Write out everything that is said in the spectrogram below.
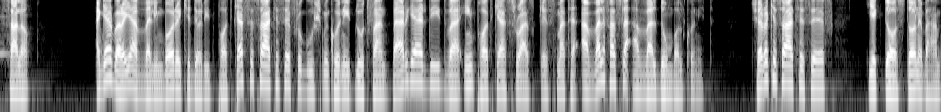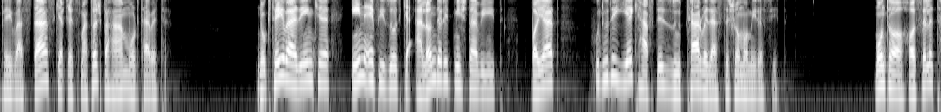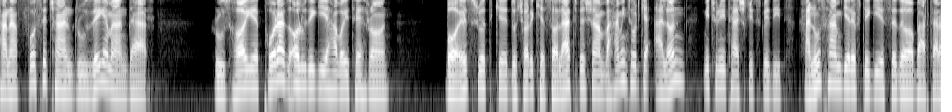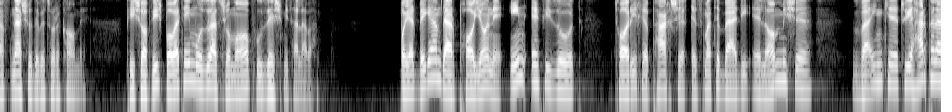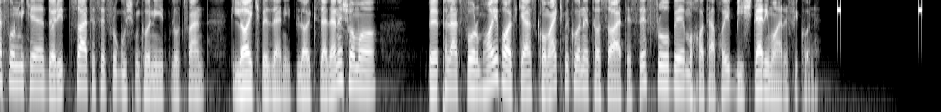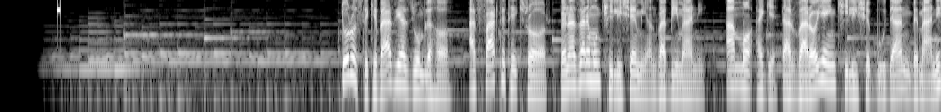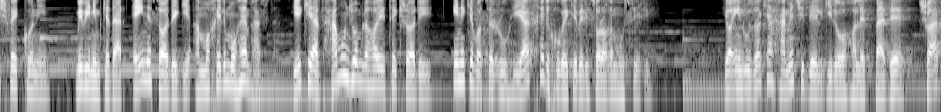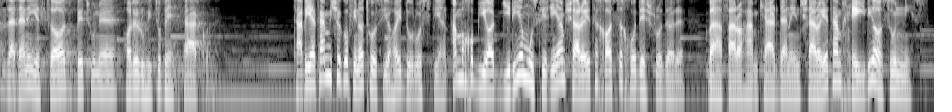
سلام. اگر برای اولین باره که دارید پادکست ساعت صفر رو گوش می‌کنید لطفا برگردید و این پادکست رو از قسمت اول فصل اول دنبال کنید. چرا که ساعت صفر یک داستان به هم پیوسته است که قسمتاش به هم مرتبطه. نکته بعدی این که این اپیزود که الان دارید میشنوید باید حدود یک هفته زودتر به دست شما می‌رسید. منتها حاصل تنفس چند روزه من در روزهای پر از آلودگی هوای تهران باعث شد که دچار کسالت بشم و همینطور که الان می‌تونید تشخیص بدید هنوز هم گرفتگی صدا برطرف نشده به طور کامل. پیشا پیش بابت این موضوع از شما پوزش میطلبم. باید بگم در پایان این اپیزود تاریخ پخش قسمت بعدی اعلام میشه. و اینکه توی هر پلتفرمی که دارید ساعت صفر رو گوش می‌کنید لطفا لایک بزنید. لایک زدن شما به پلتفرم های پادکست کمک می‌کنه تا ساعت صفر رو به مخاطب های بیشتری معرفی کنه. درسته که بعضی از جمله ها از فرط تکرار به نظرمون کلیشه میان و بیمعنی. اما اگه در ورای این کلیشه بودن به معنیش فکر کنیم می‌بینیم که در عین سادگی اما خیلی مهم هستن. یکی از همون جمله های تکراری اینه که واسه روحیت خیلی خوبه که بری سراغ موسیقی. یا این روزا که همه چی دلگیر و حالت بده شاید زدن یه ساز بتونه حال روحی تو بهتر کنه. طبیعتا میشه گفت اینا توصیه های درستی هن. اما خب یادگیری موسیقی هم شرایط خاص خودش رو داره. و فراهم کردن این شرایط هم خیلی آسون نیست.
